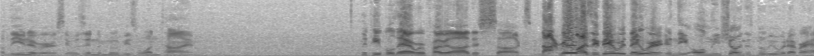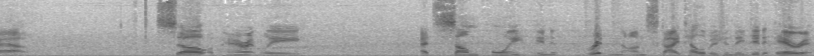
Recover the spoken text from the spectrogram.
of the universe. It was in the movies one time. The people there were probably oh this sucks. Not realizing they were they were in the only showing this movie would ever have so apparently, at some point in Britain on Sky Television, they did air it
